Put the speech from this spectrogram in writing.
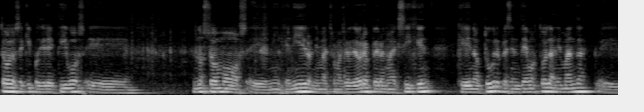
Todos los equipos directivos eh, no somos eh, ni ingenieros ni maestros mayores de obra, pero nos exigen que en octubre presentemos todas las demandas eh,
